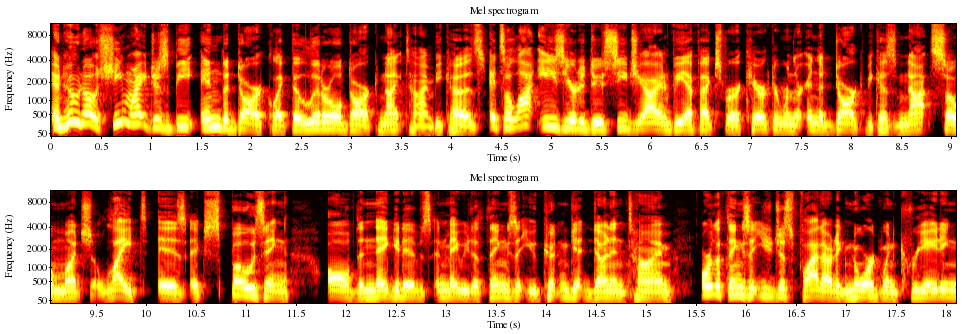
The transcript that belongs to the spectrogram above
and who knows, she might just be in the dark, like the literal dark nighttime, because it's a lot easier to do CGI and VFX for a character when they're in the dark because not so much light is exposing all the negatives and maybe the things that you couldn't get done in time or the things that you just flat out ignored when creating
